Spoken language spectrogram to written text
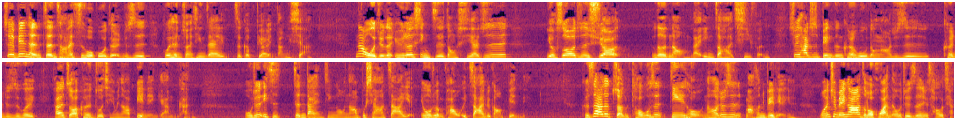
所以变成整场在吃火锅的人就是会很专心在这个表演当下。那我觉得娱乐性质的东西啊，就是有时候就是需要热闹来营造他的气氛，所以他就是边跟客人互动，然后就是客人就是会。他会走到客人桌前面，然后变脸给他们看。我就一直睁大眼睛哦，然后不想要眨眼，因为我就很怕我一眨就刚好变脸。可是他就转头或是低头，然后就是马上就变脸，完全没看他怎么换的。我觉得真的超强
